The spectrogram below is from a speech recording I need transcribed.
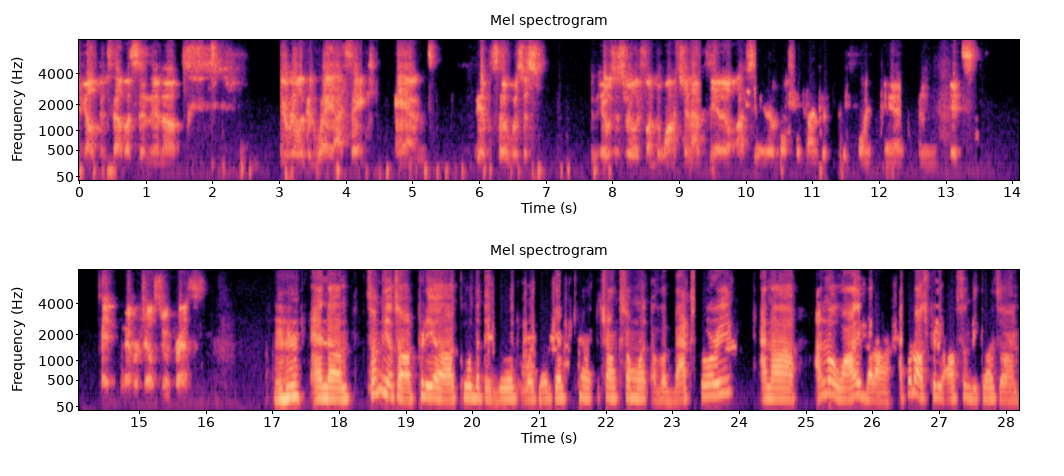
it delved into that lesson in a, in a really good way, I think. And the episode was just it was just really fun to watch, and I've seen it. I've seen it multiple times at this point, and, it's it never fails to impress. Mm-hmm. And um, something that's uh, pretty uh, cool that they did was uh, give Chunk somewhat of a backstory. and uh, I don't know why, but uh, I thought that was pretty awesome because um,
